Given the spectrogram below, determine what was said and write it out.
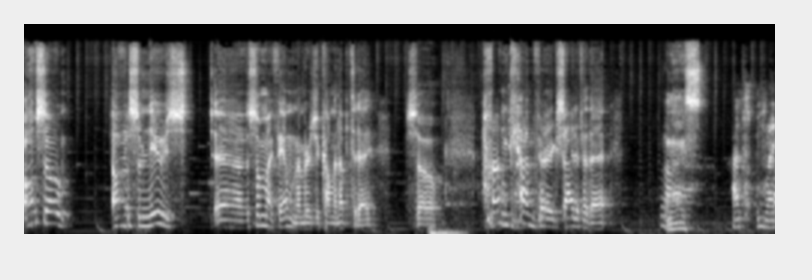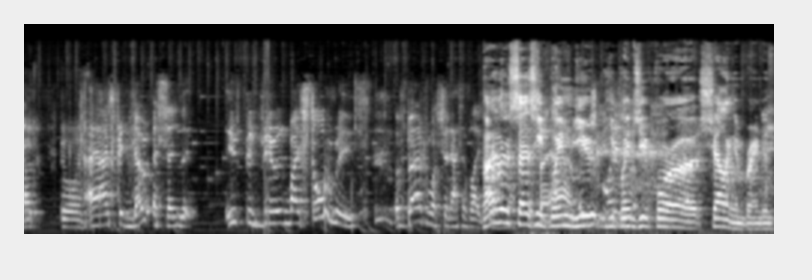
Also, uh, some news. Uh, some of my family members are coming up today, so I'm, I'm very excited for that. Nice. That's great. And I've been noticing that you've been viewing my stories of birdwatching as of late. Tyler says he blames you. He blames you for uh, shelling him, Brandon.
